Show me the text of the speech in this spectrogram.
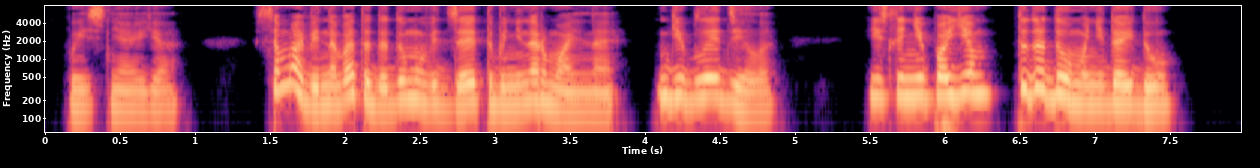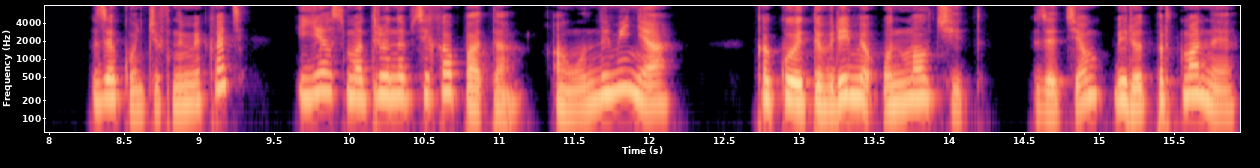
— поясняю я. «Сама виновата додумывать за этого ненормальное, гиблое дело. Если не поем, то до дома не дойду». Закончив намекать, я смотрю на психопата, а он на меня. Какое-то время он молчит. Затем берет портмоне,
